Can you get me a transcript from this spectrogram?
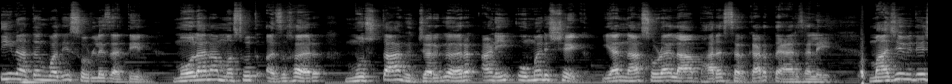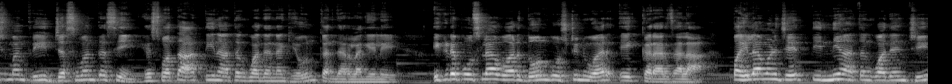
तीन आतंकवादी सोडले जातील. मौलाना मसूद अझहर मुश्ताक जरगर आणि उमर शेख यांना सोडायला भारत सरकार तयार झाले. माजी विदेश मंत्री जसवंत सिंग हे स्वतः तीन आतंकवाद्यांना घेऊन कंधारला गेले. इकडे पोचल्यावर दोन गोष्टींवर एक करार झाला. पहिला म्हणजे तिन्ही आतंकवाद्यांची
